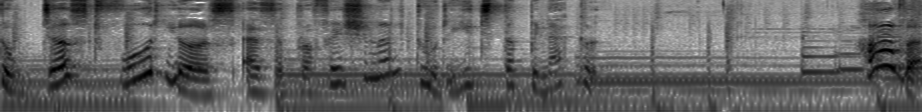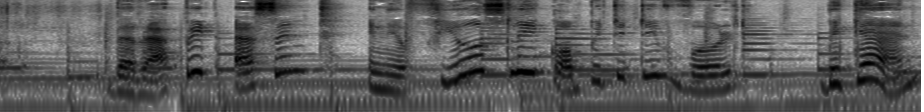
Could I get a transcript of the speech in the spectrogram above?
took just four years as a professional to reach the pinnacle. However, the rapid ascent in a fiercely competitive world began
